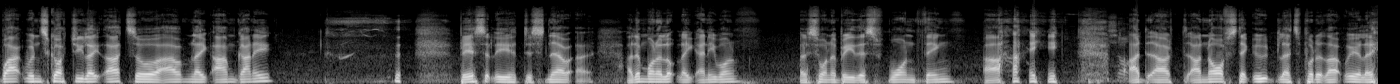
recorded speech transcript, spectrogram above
whack when scotchy like that, so I'm like, I'm Gunny. Basically, just never. I, I didn't want to look like anyone. I just want to be this one thing. I, I, I, I north stick out. Let's put it that way. Like,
